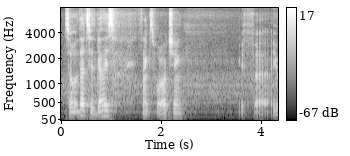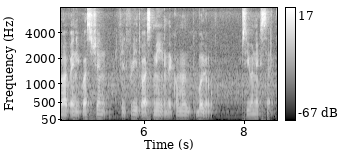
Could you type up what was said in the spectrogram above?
So that's it guys. Thanks for watching. If uh, you have any question feel free to ask me in the comment below. See you next time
